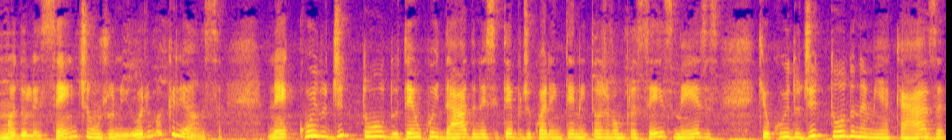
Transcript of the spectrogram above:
um adolescente, um junior e uma criança, né? Cuido de tudo, tenho cuidado nesse tempo de quarentena, então já vamos para seis meses que eu cuido de tudo na minha casa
